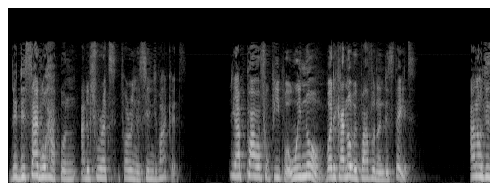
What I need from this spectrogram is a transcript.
They decide what happened at the forex foreign exchange market. They are powerful people. We know, but they cannot be powerful in the state. And until,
